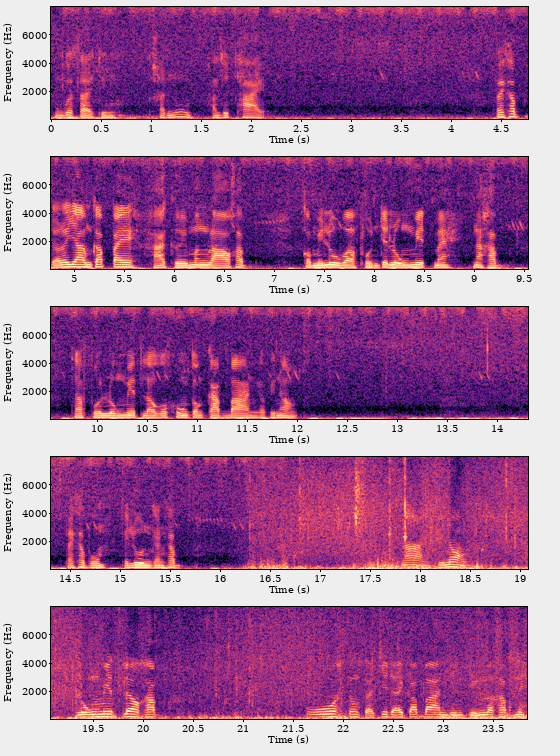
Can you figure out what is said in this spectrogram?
ผมก็ใส่ถึงคันนู่นคันสุดท้าย ไปครับเดี๋ยวเรายามกลับไปหาเขยเมืองลาวครับ ก็ไม่รู้ว่าฝนจะลงเม็ดไหมนะครับ ถ้าฝนลงเม็ดเราก็คงต้องกลับบ้านครับพี่น้อง ไปครับผมไปรุ่นกันครับ นั่นพี่น้อง ลงเม็ดแล้วครับ โอ้สงสัยจะได้กลับบ้านจริงๆแล้วครับนี่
